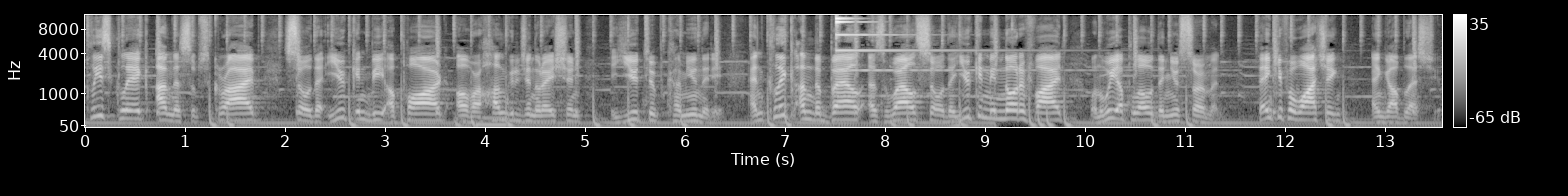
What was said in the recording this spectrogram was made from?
Please click on the subscribe so that you can be a part of our Hungry Generation YouTube community. And click on the bell as well so that you can be notified when we upload the new sermon. Thank you for watching and God bless you.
